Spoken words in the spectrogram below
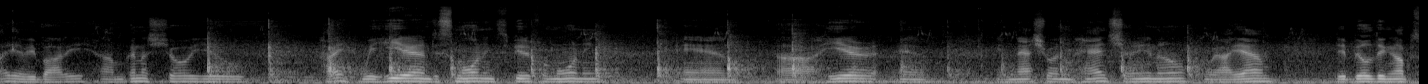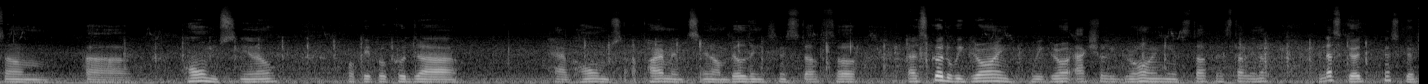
Hi everybody, I'm gonna show you Hi, we're here this morning, it's beautiful morning and uh, here in, in Nashua, New Hampshire, you know, where I am they're building up some uh, homes, you know, where people could uh, have homes, apartments, you know, buildings and stuff. So that's good. We're growing. We grow actually growing and stuff and stuff, you know, and that's good. That's good.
